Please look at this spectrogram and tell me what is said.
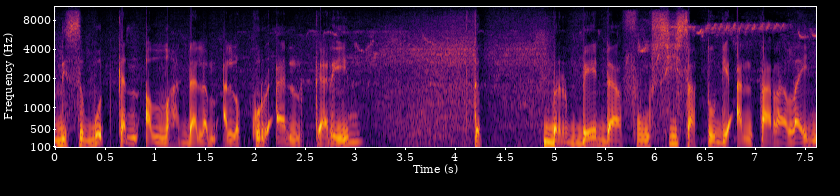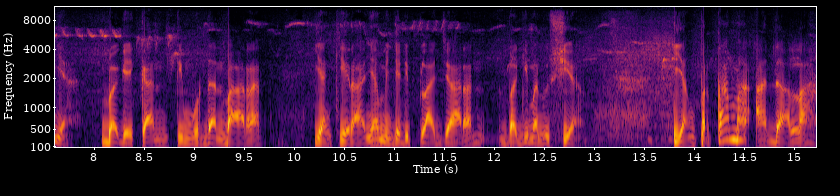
Disebutkan Allah dalam Al-Quran Al-Karim Berbeda fungsi satu di antara lainnya. Bagaikan timur dan barat yang kiranya menjadi pelajaran bagi manusia. Yang pertama adalah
